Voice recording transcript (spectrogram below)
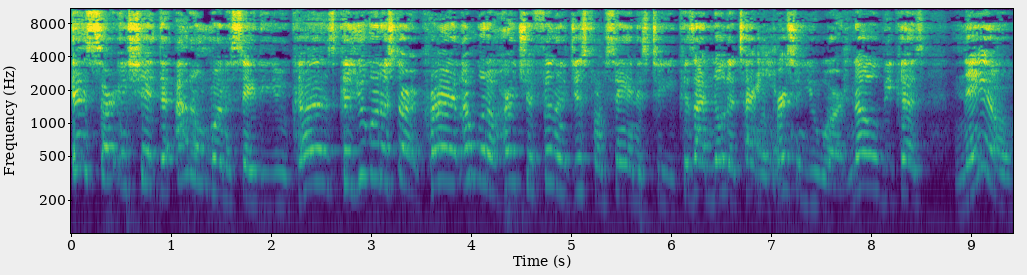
it's certain shit that I don't want to say to you, cuz, cuz you're gonna start crying. I'm gonna hurt your feelings just from saying this to you, cuz I know the type of person you are. No, because now,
